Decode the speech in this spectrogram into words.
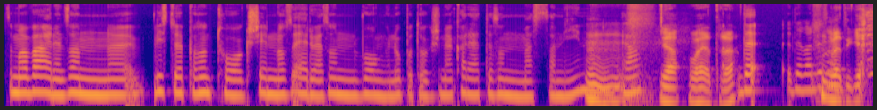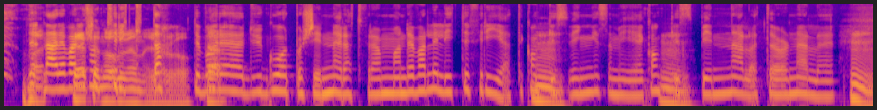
som å være en sånn eh, Hvis du er på sånn togskinn, og så er du en sånn vogn oppå togskinnet, hva heter det Sånn mesanin? Mm. Ja. Ja, hva heter det? Det, det er veldig sånn vet ikke. nei, det er veldig sånn trygt, da. Det er bare, Du går på skinner rett frem, men det er veldig lite frihet. Det kan Mm. ikke svinge så mye. Jeg kan ikke Mm. spinne eller tørne eller Mm.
